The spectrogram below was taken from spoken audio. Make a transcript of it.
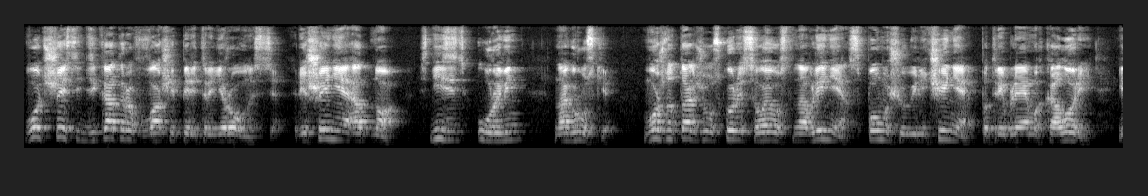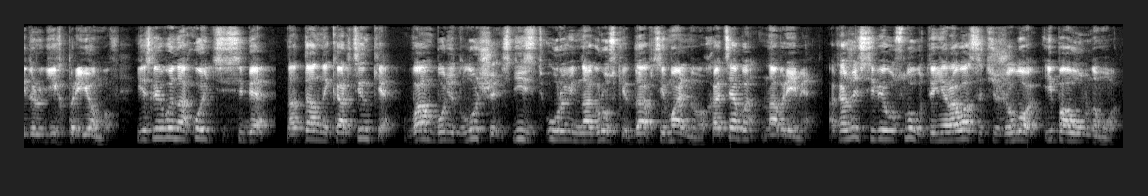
Вот 6 индикаторов вашей перетренированности. Решение одно – снизить уровень нагрузки. Можно также ускорить свое восстановление с помощью увеличения потребляемых калорий и других приемов. Если вы находите себя на данной картинке, вам будет лучше снизить уровень нагрузки до оптимального хотя бы на время. Окажите себе услугу тренироваться тяжело и по-умному,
